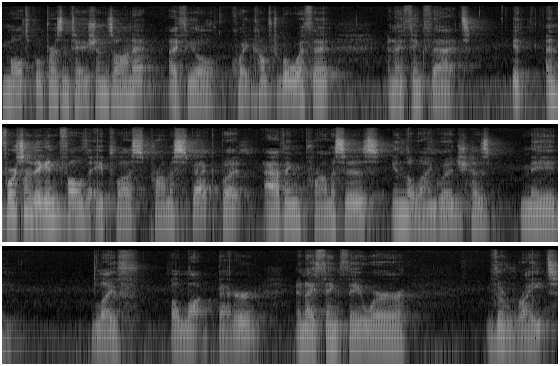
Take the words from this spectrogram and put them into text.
multiple presentations on it, I feel quite comfortable with it. And I think that it, unfortunately, they didn't follow the A plus promise spec, but having promises in the language has made life a lot better. And I think they were the right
